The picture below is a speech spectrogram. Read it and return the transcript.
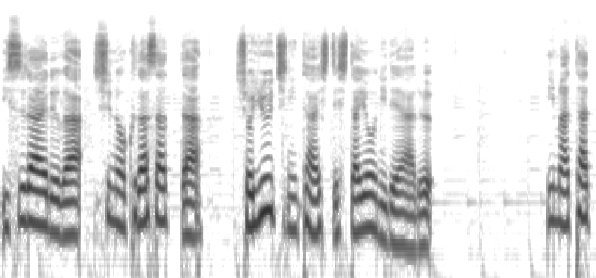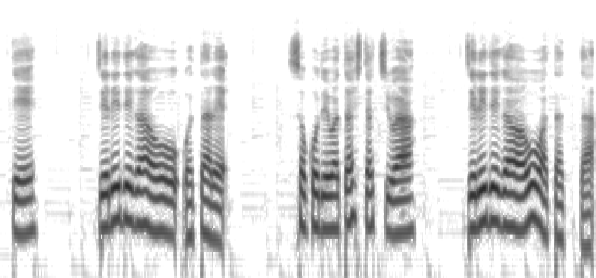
イスラエルが主のくださった所有地に対してしたようにである。今立ってゼレデ川を渡れ。そこで私たちはゼレデ川を渡った。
